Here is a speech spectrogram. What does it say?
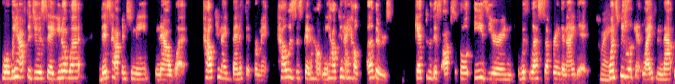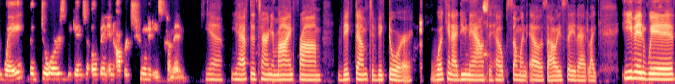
What we have to do is say, you know what? This happened to me. Now what? How can I benefit from it? How is this going to help me? How can I help others get through this obstacle easier and with less suffering than I did? Right. Once we look at life in that way, the doors begin to open and opportunities come in. Yeah, you have to turn your mind from victim to victor. What can I do now to help someone else? I always say that like even with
